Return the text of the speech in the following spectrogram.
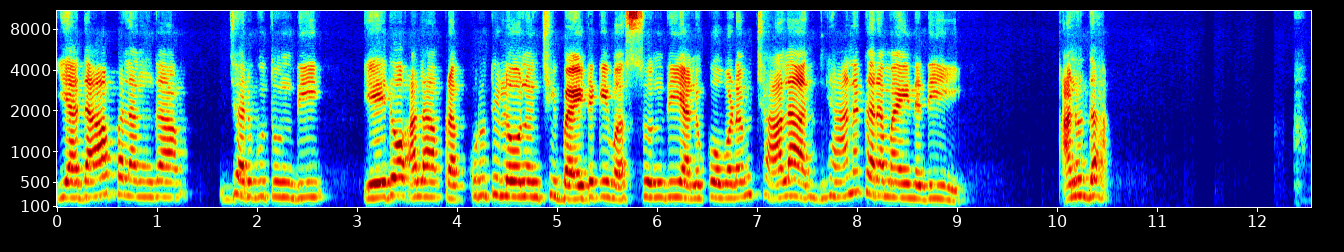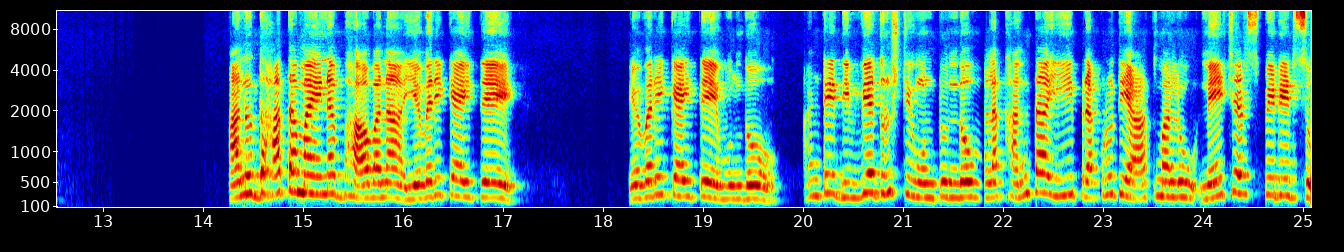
యథాపలంగా జరుగుతుంది. ఏదో అలా ప్రకృతిలో నుంచి బయటకి వస్తుంది అనుకోవడం చాలా అజ్ఞానకరమైనది. అనుదా అనుదాతమైన భావన ఎవరికైతే ఎవరికైతే ఉందో అంటే దివ్య దృష్టి ఉంటుందో వాళ్ళకంతా ఈ ప్రకృతి ఆత్మలు నేచర్ స్పిరిట్స్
